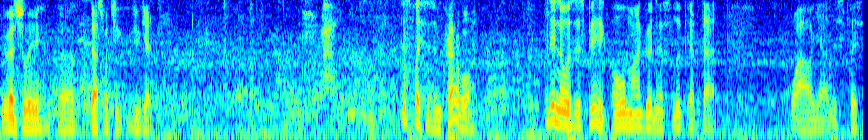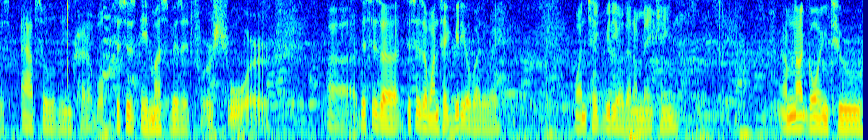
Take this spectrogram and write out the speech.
eventually, uh, that's what you you get. This place is incredible. I didn't know it was this big. Oh my goodness, look at that. Wow, yeah, this place is absolutely incredible. This is a must visit for sure. Uh, this is a this is a one take video by the way. One take video that I'm making. I'm not going to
